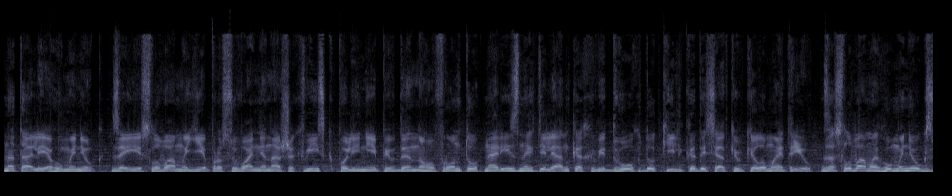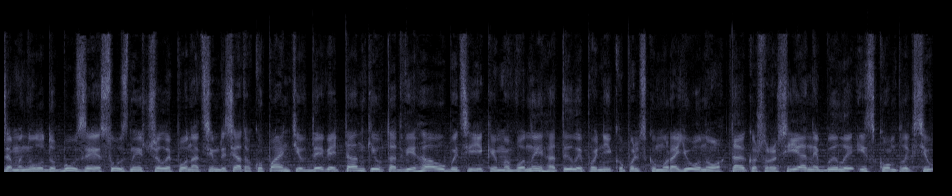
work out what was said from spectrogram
Наталія Гуменюк. За її словами, є просування наших військ по лінії південного фронту на різних ділянках від двох до кілька десятків кілометрів. За словами Гуменюк, за минулу добу ЗСУ знищили понад 70 окупантів, 9 танків та дві гаубиці, якими вони гатили по Нікопольському району. Також росіяни били із комплексів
